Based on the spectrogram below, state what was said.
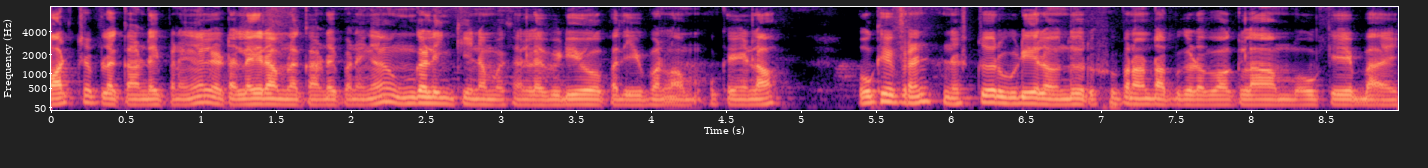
வாட்ஸ்அப்பில் காண்டாக்ட் பண்ணுங்கள் இல்லை டெலிகிராமில் காண்டாக்ட் பண்ணுங்கள் உங்கள் லிங்க்கு நம்ம சேனலில் வீடியோ பதிவு பண்ணலாம் ஓகேங்களா ஓகே ஃப்ரெண்ட்ஸ் நெக்ஸ்ட் ஒரு வீடியோவில் வந்து ஒரு சூப்பரான டாப்பிக்கோட பார்க்கலாம். ஓகே பாய்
